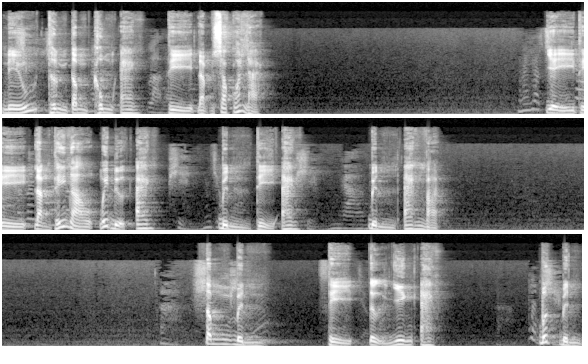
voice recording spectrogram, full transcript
Nếu thân tâm không an, thì làm sao có lạc? Vậy thì làm thế nào mới được an? Bình thì an, bình an mà. Tâm bình thì tự nhiên an. Bất bình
